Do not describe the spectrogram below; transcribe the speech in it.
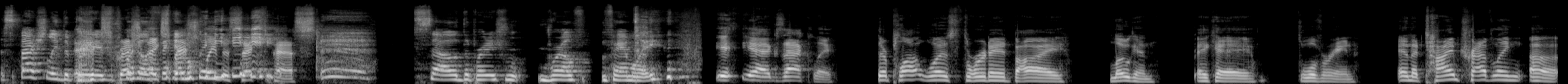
especially the British especially especially the sex pest. So the British r- royal f- family. It- yeah exactly their plot was thwarted by Logan aka Wolverine and the time traveling uh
